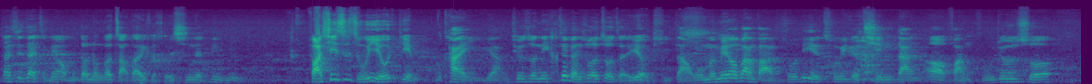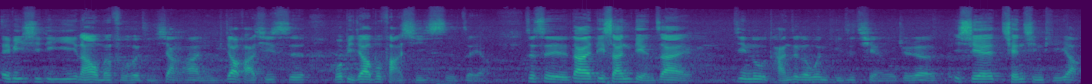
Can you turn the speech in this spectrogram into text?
但是再怎么样，我们都能够找到一个核心的定义。法西斯主义有点不太一样，就是说，你这本书的作者也有提到，我们没有办法说列出一个清单哦，仿佛就是说 A B C D E，然后我们符合几项啊，你比较法西斯，我比较不法西斯这样。这是大概第三点，在进入谈这个问题之前，我觉得一些前情提要。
